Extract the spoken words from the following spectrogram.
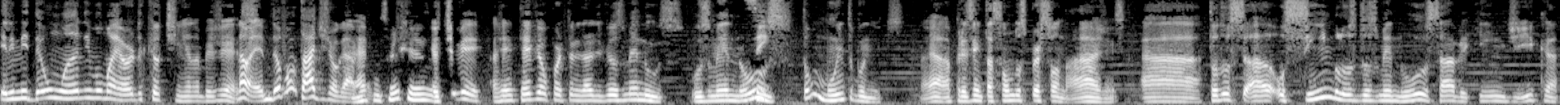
ele me deu um ânimo maior do que eu tinha na BGS. não, ele me deu vontade de jogar. É. Com certeza. Eu tive, a gente teve a oportunidade de ver os menus. Os menus Sim. estão muito bonitos. Né? A apresentação dos personagens, a, todos a- os símbolos dos menus, sabe? Que indica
